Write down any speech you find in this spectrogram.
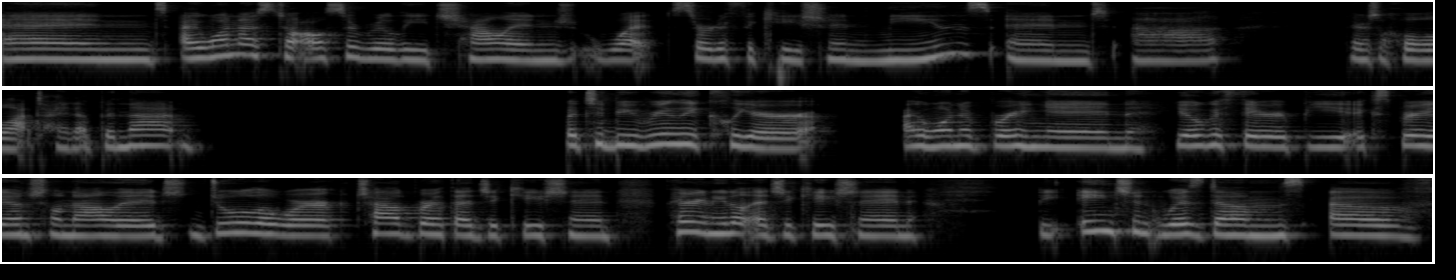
and I want us to also really challenge what certification means. And uh, there's a whole lot tied up in that. But to be really clear, I want to bring in yoga therapy, experiential knowledge, doula work, childbirth education, perinatal education, the ancient wisdoms of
